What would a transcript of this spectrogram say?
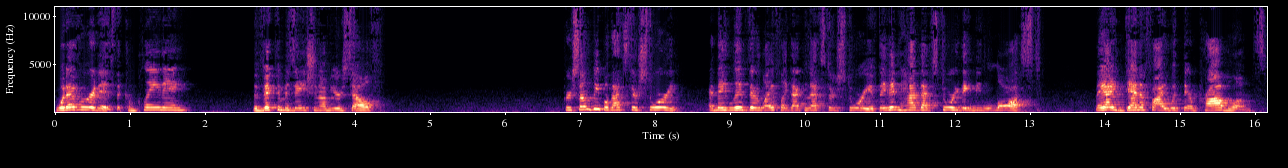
Whatever it is, the complaining, the victimization of yourself. For some people, that's their story. And they live their life like that because that's their story. If they didn't have that story, they'd be lost. They identify with their problems.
